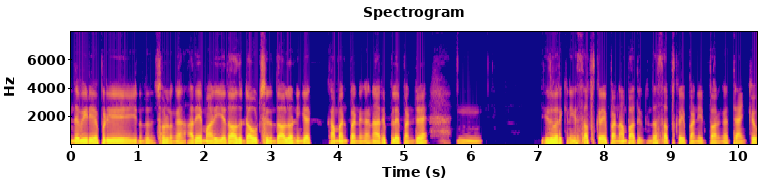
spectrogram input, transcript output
இந்த வீடியோ எப்படி இருந்ததுன்னு சொல்லுங்கள் அதே மாதிரி ஏதாவது டவுட்ஸ் இருந்தாலும் நீங்கள் கமெண்ட் பண்ணுங்கள் நான் ரிப்ளை பண்ணுறேன் இது வரைக்கும் நீங்கள் சப்ஸ்கிரைப் பண்ணாமல் பார்த்துக்கிட்டு இருந்தால் சப்ஸ்கிரைப் பண்ணிட்டு பாருங்கள் தேங்க்யூ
